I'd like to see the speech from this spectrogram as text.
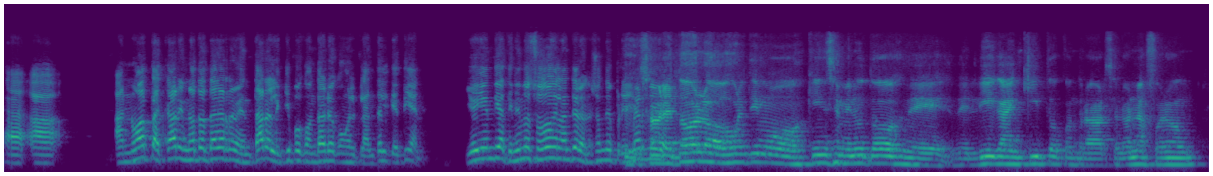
a, a no atacar y no tratar de reventar al equipo contrario con el plantel que tiene. Y hoy en día, teniendo esos dos delanteros que son de primer Sobre todo los últimos 15 minutos de, de, liga en Quito contra Barcelona fueron.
